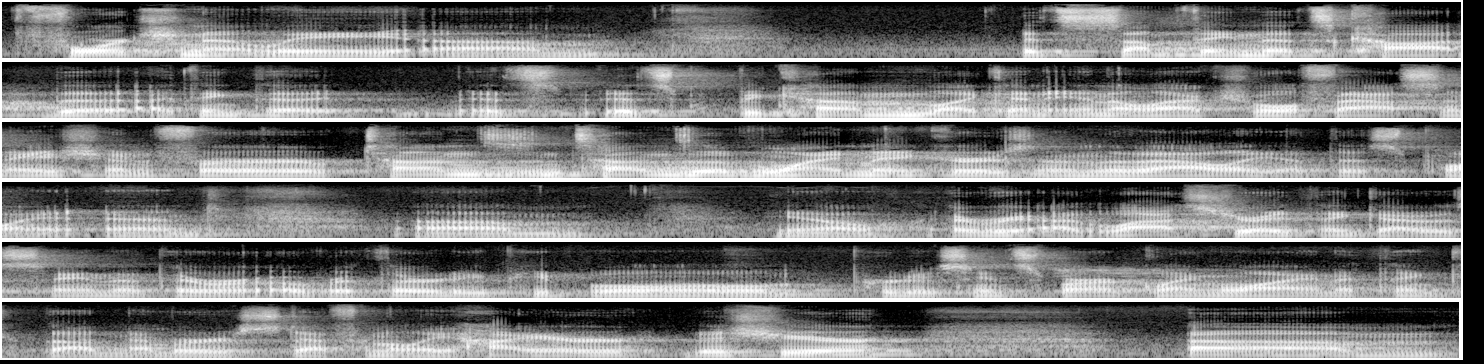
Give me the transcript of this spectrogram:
fortunately, um, it's something that's caught the, I think that it's, it's become like an intellectual fascination for tons and tons of winemakers in the valley at this point. And um, you know, every uh, last year I think I was saying that there were over 30 people producing sparkling wine. I think that number is definitely higher this year. Um,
